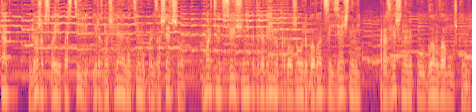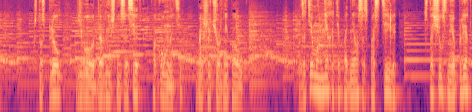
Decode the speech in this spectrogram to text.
Так, лежа в своей постели и размышляя на тему произошедшего, Мартин все еще некоторое время продолжал любоваться изящными, развешанными по углам ловушками, что сплел его давнишний сосед по комнате, большой черный паук. Затем он нехотя поднялся с постели, стащил с нее плед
